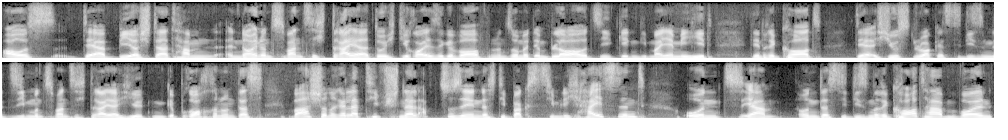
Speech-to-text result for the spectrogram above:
aus der Bierstadt haben 29 Dreier durch die Reuse geworfen und somit im Blowout-Sieg gegen die Miami Heat den Rekord der Houston Rockets, die diesen mit 27 Dreier hielten, gebrochen. Und das war schon relativ schnell abzusehen, dass die Bucks ziemlich heiß sind und ja, und dass sie diesen Rekord haben wollen.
